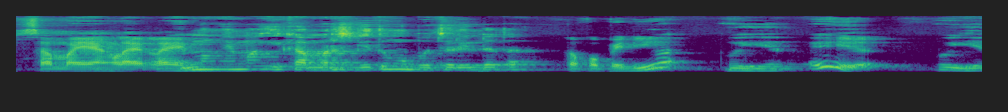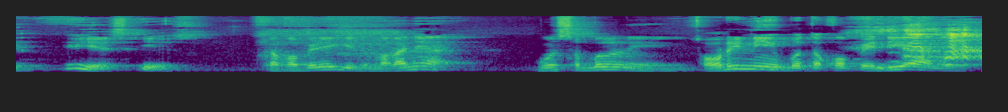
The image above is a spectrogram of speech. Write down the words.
sama yang lain-lain Emang emang e-commerce gitu ngebocorin data? Tokopedia Oh iya. iya Oh iya. iya serius Tokopedia gitu makanya gue sebel nih sorry nih buat Tokopedia nih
